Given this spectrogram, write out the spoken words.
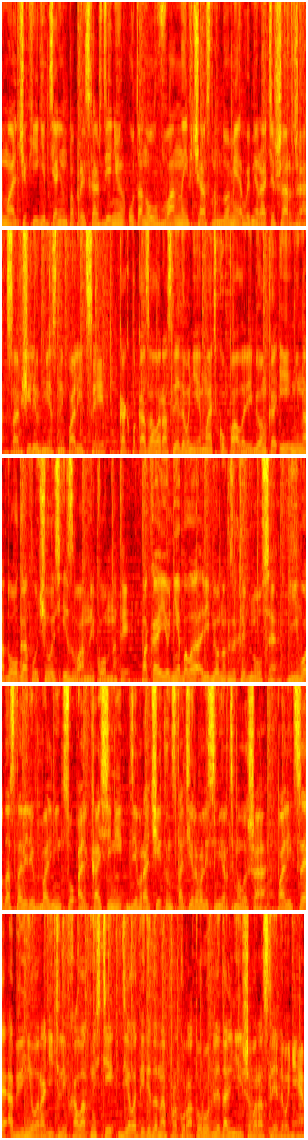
мальчик, египтянин по происхождению, утонул в ванной в частном доме в Эмирате Шарджа, сообщили в местной полиции. Как показало расследование, мать купала ребенка и ненадолго отлучилась из ванной комнаты. Пока ее не было, ребенок захлебнулся. Его доставили в больницу Аль-Касими, где врачи констатировали смерть малыша. Полиция обвинила родителей в халатности, дело передано в прокуратуру для дальнейшего расследования.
